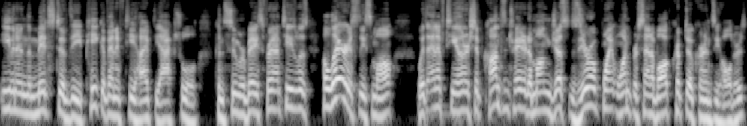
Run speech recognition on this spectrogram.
even in the midst of the peak of NFT hype, the actual consumer base for NFTs was hilariously small, with NFT ownership concentrated among just 0.1% of all cryptocurrency holders,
